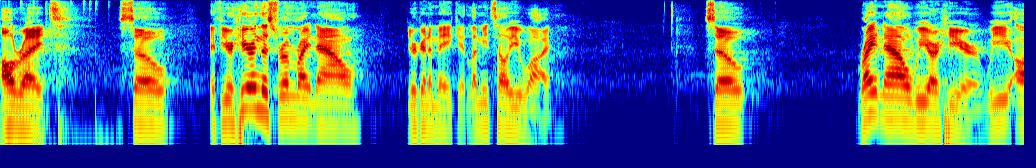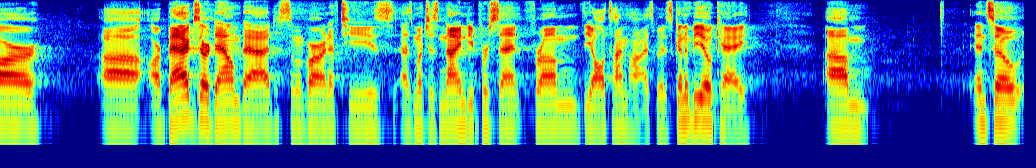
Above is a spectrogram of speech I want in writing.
All right. So if you're here in this room right now, you're going to make it. Let me tell you why. So right now we are here. We are, uh, our bags are down bad, some of our NFTs, as much as 90% from the all time highs, but it's going to be okay. Um, and so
